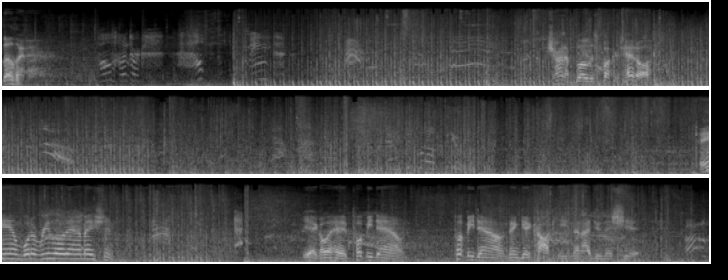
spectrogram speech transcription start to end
Lilith. Help me. I'm trying to blow this fucker's head off. Damn, what a reload animation. Yeah, go ahead. Put me down. Put me down, then get cocky, and then I do this shit. I'll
